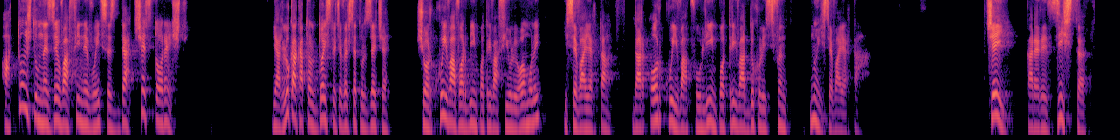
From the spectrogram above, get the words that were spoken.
Atunci Dumnezeu va fi nevoit să-ți dea ce-ți dorești. Iar Luca, capitolul 12, versetul 10, și oricui va vorbi împotriva Fiului omului, îi se va ierta. Dar oricui va fuli împotriva Duhului Sfânt, nu îi se va ierta. Cei care rezistă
